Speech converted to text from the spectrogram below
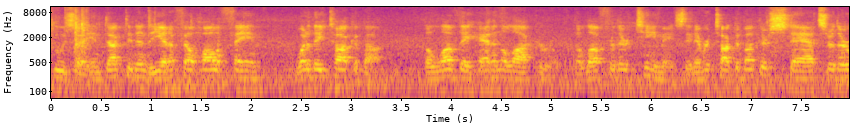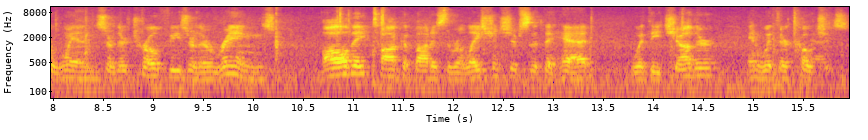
who's uh, inducted into the NFL Hall of Fame, what do they talk about? The love they had in the locker room, the love for their teammates. They never talked about their stats or their wins or their trophies or their rings. All they talk about is the relationships that they had with each other and with their coaches.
